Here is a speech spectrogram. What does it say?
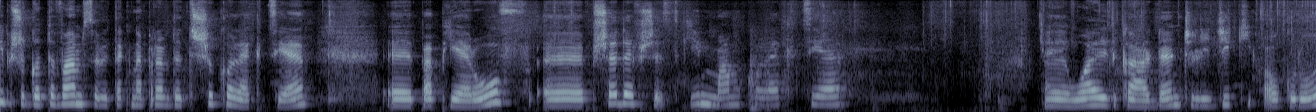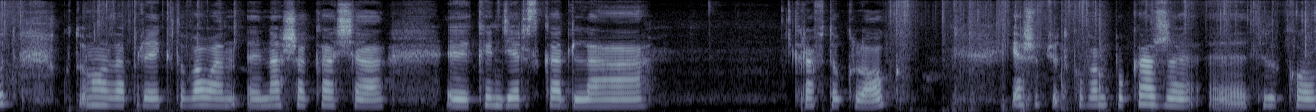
I przygotowałam sobie tak naprawdę trzy kolekcje y, papierów. Y, Przede wszystkim mam kolekcję y, Wild Garden, czyli Dziki Ogród, którą zaprojektowała nasza Kasia Kędzierska dla Craft O'Clock. Ja szybciutko Wam pokażę tylko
